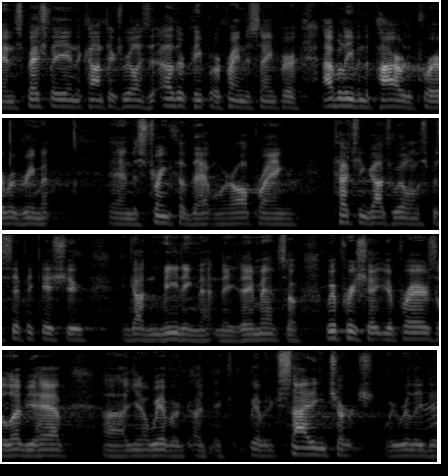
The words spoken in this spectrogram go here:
and especially in the context, realize that other people are praying the same prayer. I believe in the power of the prayer of agreement and the strength of that when we're all praying, touching God's will on a specific issue, and God meeting that need. Amen. So we appreciate your prayers, the love you have. Uh, you know, we have a, a, we have an exciting church. We really do,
